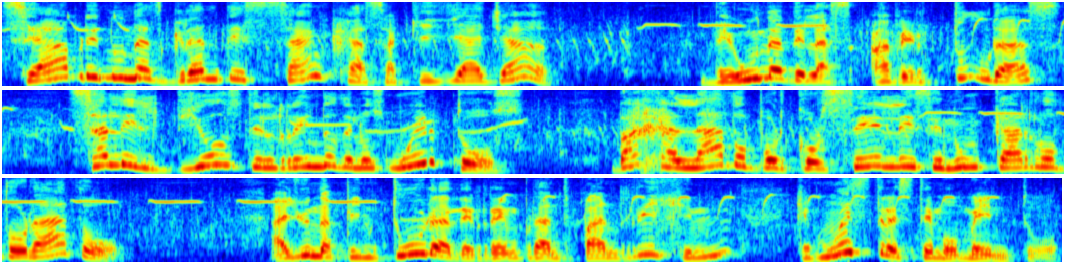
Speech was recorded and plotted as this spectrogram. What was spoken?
se abren unas grandes zanjas aquí y allá. De una de las aberturas sale el dios del reino de los muertos. Va jalado por corceles en un carro dorado. Hay una pintura de Rembrandt van Rijn que muestra este momento.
